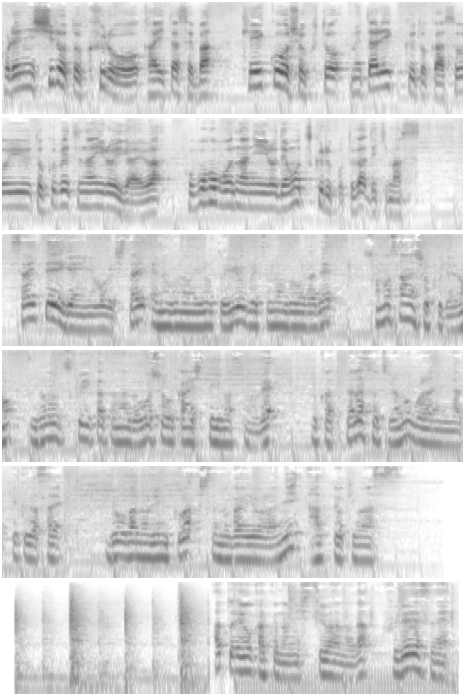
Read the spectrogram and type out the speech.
これに白と黒を買い足せば、蛍光色とメタリックとかそういう特別な色以外はほぼほぼ何色でも作ることができます。最低限用意したい絵の具の色という別の動画でその3色での色の作り方などを紹介していますのでよかったらそちらもご覧になってください。動画のリンクは下の概要欄に貼っておきます。あと絵を描くのに必要なのが筆ですね。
